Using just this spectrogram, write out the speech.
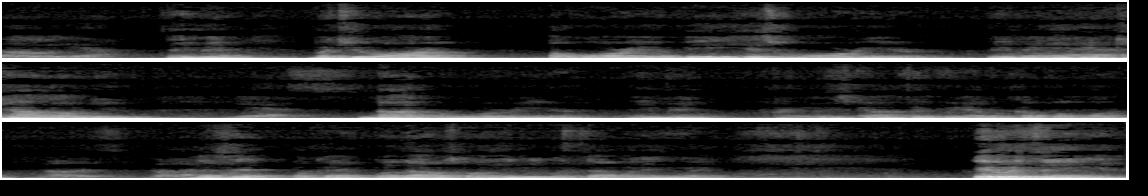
Oh, yeah. Amen. But you are a warrior. Be his warrior. Amen. He can Yeah. count on you. Yes. Not a warrior. Amen. Praise Praise God. I think we have a couple more. No, that's the last That's it? Okay, well, that was gonna leave you with that one anyway. Everything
